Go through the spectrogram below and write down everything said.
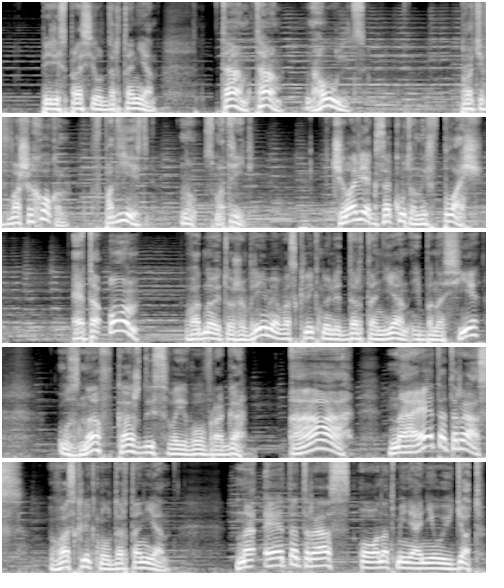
– переспросил Д'Артаньян. «Там, там, на улице. Против ваших окон в подъезде. Ну, смотрите. Человек, закутанный в плащ. Это он! В одно и то же время воскликнули Д'Артаньян и Бонасье, узнав каждый своего врага. «А, на этот раз!» — воскликнул Д'Артаньян. «На этот раз он от меня не уйдет!»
